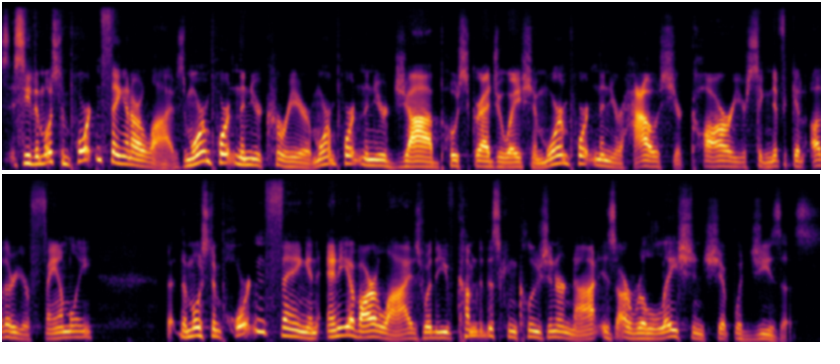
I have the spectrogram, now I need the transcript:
See, the most important thing in our lives, more important than your career, more important than your job post graduation, more important than your house, your car, your significant other, your family, the most important thing in any of our lives, whether you've come to this conclusion or not, is our relationship with Jesus.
